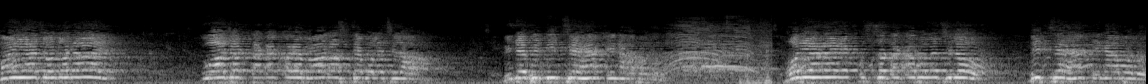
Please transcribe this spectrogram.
মাইয়া যোজনায় দু হাজার টাকা করে মহারাষ্ট্রে বলেছিলাম। বিজেপি দিচ্ছে হ্যাঁ কি না বলো? হরিয়ানায় একুশশো টাকা বলেছিল, দিচ্ছে হ্যাঁ কি না বলো?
